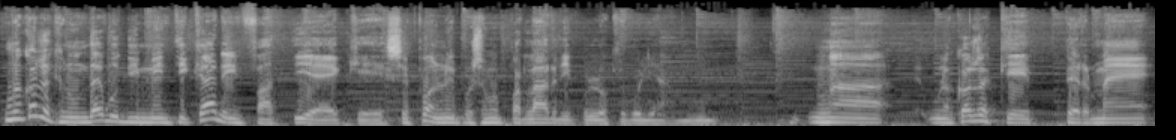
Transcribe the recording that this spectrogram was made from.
Una cosa che non devo dimenticare infatti è che se poi noi possiamo parlare di quello che vogliamo, ma una cosa che per me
